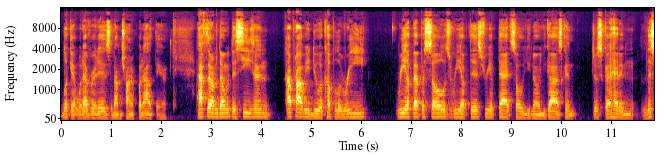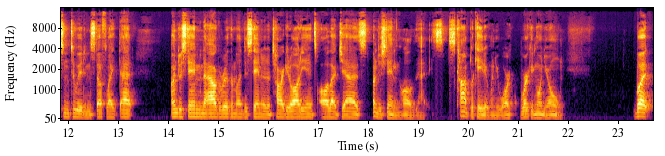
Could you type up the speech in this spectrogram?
look at whatever it is that I'm trying to put out there. After I'm done with this season, I'll probably do a couple of re re up episodes, re up this, re up that, so you know you guys can just go ahead and listen to it and stuff like that. Understanding the algorithm, understanding the target audience, all that jazz, understanding all of that. It's, it's complicated when you're work, working on your own. But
